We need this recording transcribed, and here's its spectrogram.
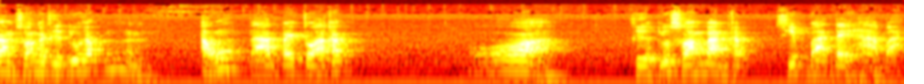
บางสองก็ถือกอยู่ครับ เอาตามไปตัวครับ ถือกอยู่สองบ้างครับสิบบาทได้ห้าบาท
